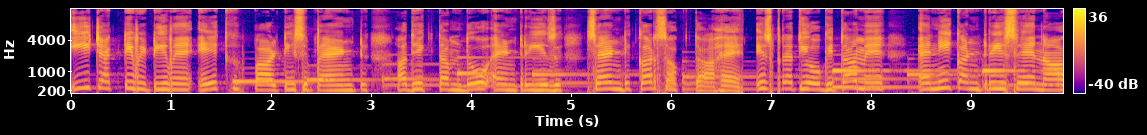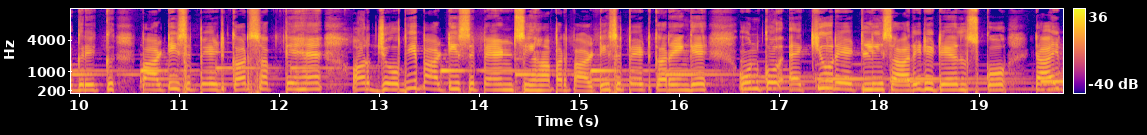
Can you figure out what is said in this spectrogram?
ईच एक्टिविटी में एक पार्टिसिपेंट अधिकतम दो एंट्रीज सेंड कर सकता है। इस प्रतियोगिता में एनी कंट्री से नागरिक पार्टिसिपेट कर सकते हैं और जो भी पार्टिसिपेंट्स यहाँ पर पार्टिसिपेट करेंगे, उनको एक्यूरेटली सारी डिटेल्स को टाइप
